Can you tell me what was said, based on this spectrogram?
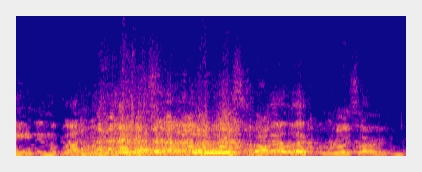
paint in the bottom. yeah, look. I'm really sorry. I'm-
